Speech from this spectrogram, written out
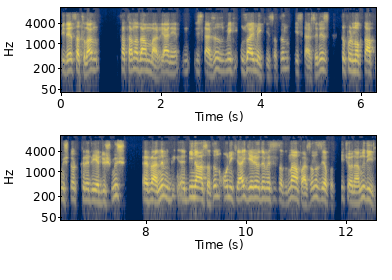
Bir de satılan satan adam var. Yani isterseniz mek- uzay mekiği satın, isterseniz 0.64 krediye düşmüş efendim e, bina satın, 12 ay geri ödemesi satın. Ne yaparsanız yapın. Hiç önemli değil.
